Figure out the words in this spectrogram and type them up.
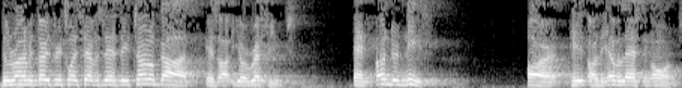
Deuteronomy 33, 27 says, The eternal God is your refuge and underneath are, are the everlasting arms.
